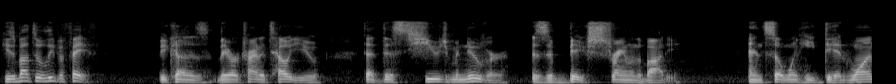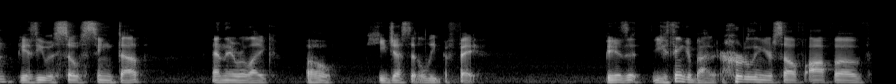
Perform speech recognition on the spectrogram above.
He's about to leap of faith because they were trying to tell you that this huge maneuver is a big strain on the body. And so when he did one, because he was so synced up, and they were like, oh, he just did a leap of faith. Because it, you think about it, hurtling yourself off of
